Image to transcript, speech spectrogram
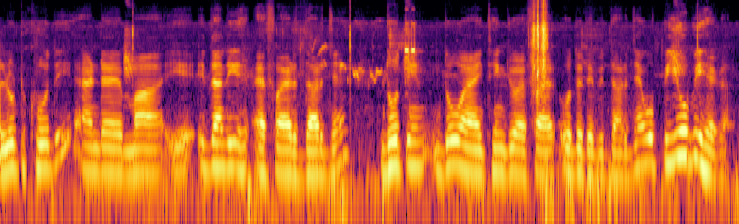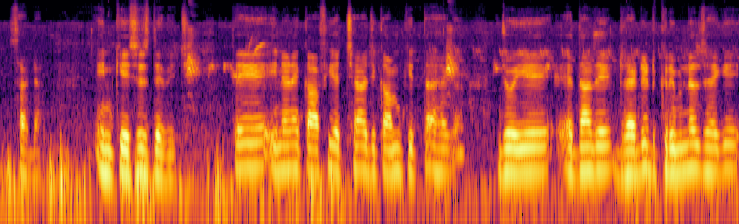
ਲੁੱਟ ਖੋਹ ਦੀ ਐਂਡ ਮਾ ਇਦਾਂ ਦੀ ਐਫ ਆਈ ਆਰ ਦਰਜ ਹੈ। ਦੋ ਤਿੰਨ, ਦੋ ਆਈ ਥਿੰਕ ਜੋ ਐਫ ਆਈ ਆਰ ਉਹਦੇ ਤੇ ਵੀ ਦਰਜ ਹੈ। ਉਹ ਪੀਓ ਵੀ ਹੈਗਾ ਸਾਡਾ ਇਨ ਕੇਸਿਸ ਦੇ ਵਿੱਚ। ਤੇ ਇਹਨਾਂ ਨੇ ਕਾਫੀ ਅੱਛਾ ਅੱਜ ਕੰਮ ਕੀਤਾ ਹੈਗਾ, ਜੋ ਇਹ ਇਦਾਂ ਦੇ ਡਰੈਡਡ ਕ੍ਰਿਮੀਨਲਸ ਹੈਗੇ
